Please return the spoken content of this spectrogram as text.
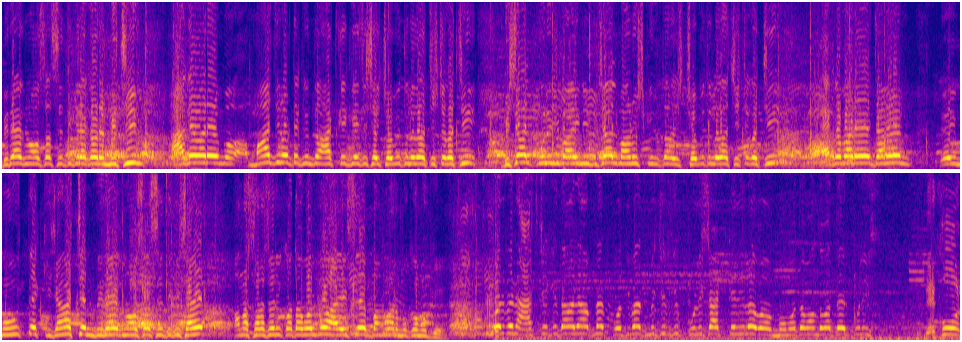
বিধায়ক নৌসাদ সিদ্দিকের একেবারে মিছিল, একেবারে মাঝ রোডে কিন্তু আটকে গিয়েছে সেই ছবি তুলে দেওয়ার চেষ্টা করছি। বিশাল পুলিশ বাহিনী, বিশাল মানুষ কিন্তু তারা ছবি তুলে দেওয়ার চেষ্টা করছি। একেবারে জানেন, এই মুহূর্তে কি জানাচ্ছেন বিধায়ক নৌসাদ সিদ্দিকী সাহেব? আমরা সরাসরি কথা বলব আইসে বাংলার মুখোমুখি। বলবেন আজকে কি তাহলে আপনার প্রতিবাদ মিছিল কি পুলিশ আটকে দিল? মমতা বন্দ্যোপাধ্যায়ের পুলিশ? দেখুন,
